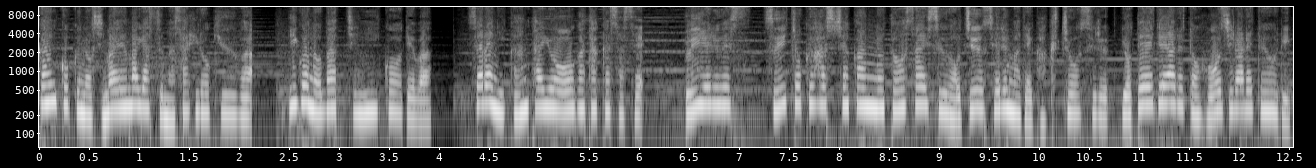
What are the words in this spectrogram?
韓国の島山安正宏級は、以後のバッチ2以降では、さらに艦隊を大型化させ、VLS 垂直発射艦の搭載数を10セルまで拡張する予定であると報じられており、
